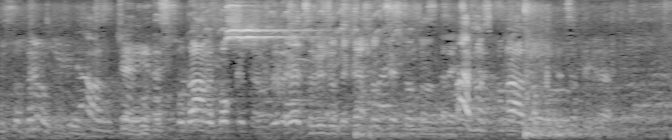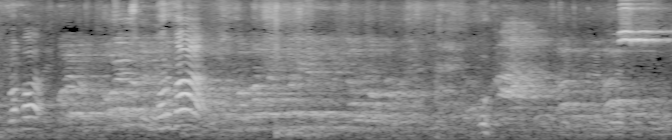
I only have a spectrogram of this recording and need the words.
ми се дръбно. Няма значение, и да си подаваме топката. Разбира се, вижда така, защото се защото на далеч. Важно е да си подава топката децата играят. Върва! Върва! Давай!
